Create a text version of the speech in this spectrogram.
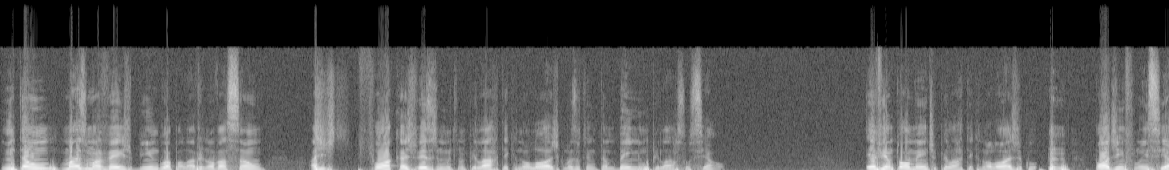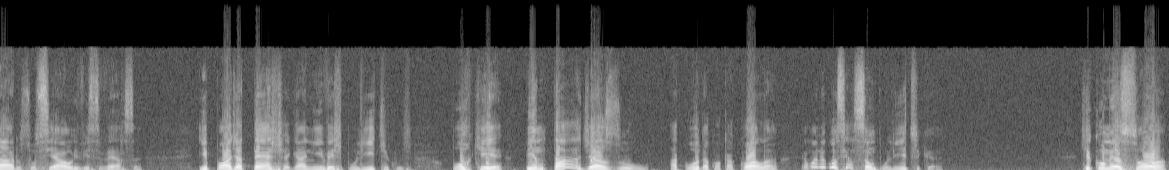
Então, mais uma vez, bingo, a palavra inovação. A gente foca às vezes muito no pilar tecnológico, mas eu tenho também um pilar social. Eventualmente, o pilar tecnológico pode influenciar o social e vice-versa. E pode até chegar a níveis políticos. Porque pintar de azul a cor da Coca-Cola é uma negociação política que começou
